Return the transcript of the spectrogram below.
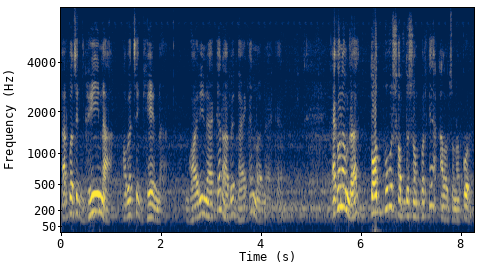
তারপর হচ্ছে ঘৃণা, হবে হচ্ছে ঘেনা ঘয়রি নয়াকার হবে ঘয়কার নয় নয়াকার। এখন আমরা তদ্ভব শব্দ সম্পর্কে আলোচনা করব।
